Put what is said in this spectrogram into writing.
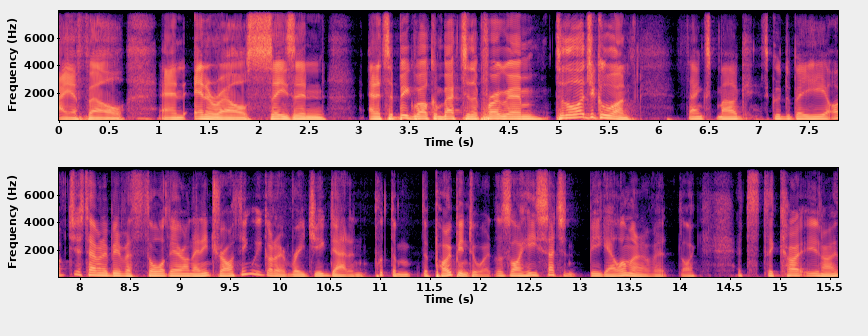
AFL and NRL season. And it's a big welcome back to the program to the Logical One. Thanks, Mug. It's good to be here. I've just having a bit of a thought there on that intro. I think we've got to rejig that and put the the Pope into it. It's like he's such a big element of it. Like it's the co- you know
